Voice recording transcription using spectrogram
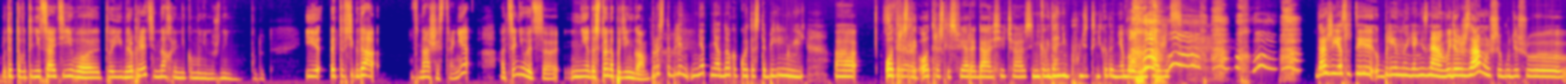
вот эта вот инициатива, твои мероприятия нахрен никому не нужны будут. И это всегда в нашей стране оценивается недостойно по деньгам. Просто, блин, нет ни одной какой-то стабильной а, отрасли, отрасли сферы, да, сейчас. И никогда не будет, и никогда не было, мне кажется. Даже если ты, блин, я не знаю, выйдешь замуж и будешь э,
